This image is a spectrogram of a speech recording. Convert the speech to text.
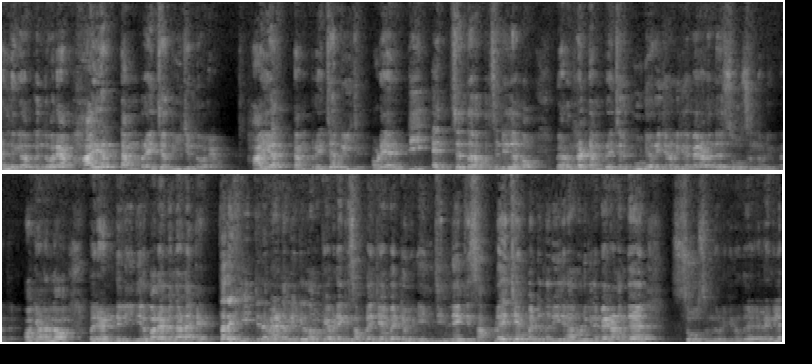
അല്ലെങ്കിൽ നമുക്ക് എന്ത് പറയാം? ഹയർ ടെമ്പറേച്ചർ റീജിയൻ എന്ന് പറയാം. ഹയർ ടെമ്പറേച്ചർ റീജിയൻ അവിടെ ഞാൻ ടി എച്ച് എന്ന് റെപ്രസെന്റ് ചെയ്തുണ്ടോ വേറെ ഒന്നുമില്ല ടെമ്പറേച്ചർ കൂടിയ റീജിയൻ വിളിക്കുന്ന പേരാണ് എന്ത് സോഴ്സ് എന്ന് വിളിക്കുന്നത്. ഓക്കെ ആണല്ലോ? അപ്പൊ രണ്ട് രീതിയിൽ പറയാം. എന്താണ്? എത്ര ഹീറ്റിന് വേണമെങ്കിൽ നമുക്ക് എവിടേക്ക് സപ്ലൈ ചെയ്യാൻ പറ്റും? എഞ്ചിനിലേക്ക് സപ്ലൈ ചെയ്യാൻ പറ്റുന്ന റീജിയൻ നമ്മൾ വിളിക്കുന്ന പേരാണ് എന്ത്? സോഴ്സ് എന്ന് വിളിക്കുന്നത്. അല്ലെങ്കിൽ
